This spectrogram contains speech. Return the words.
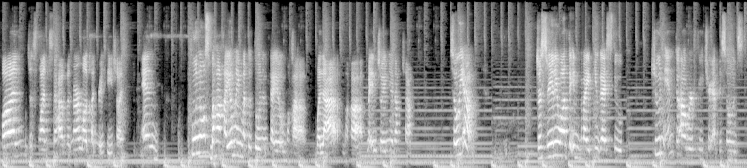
fun, just wants to have a normal conversation. And who knows, baka kayo may matutunan kayo, baka wala, baka ma-enjoy nyo lang siya. So yeah, just really want to invite you guys to tune into our future episodes.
